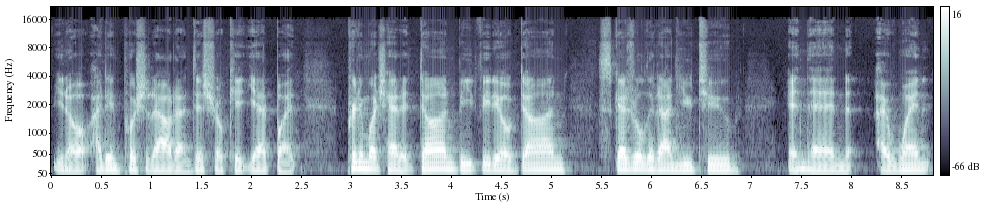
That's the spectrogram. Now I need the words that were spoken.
You know, I didn't push it out on DistroKid yet, but pretty much had it done, beat video done, scheduled it on YouTube, and then I went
